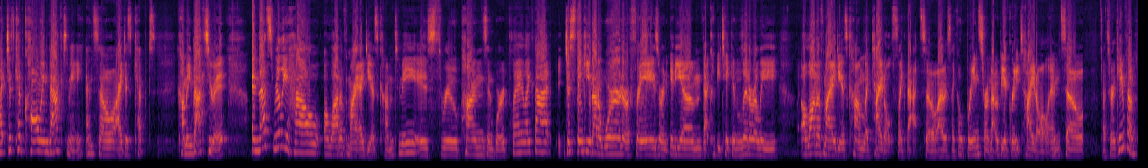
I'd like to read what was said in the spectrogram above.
it just kept calling back to me. And so I just kept coming back to it. And that's really how a lot of my ideas come to me is through puns and wordplay like that. Just thinking about a word or a phrase or an idiom that could be taken literally. A lot of my ideas come like titles like that. So I was like, oh, brainstorm, that would be a great title. And so that's where it came from.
